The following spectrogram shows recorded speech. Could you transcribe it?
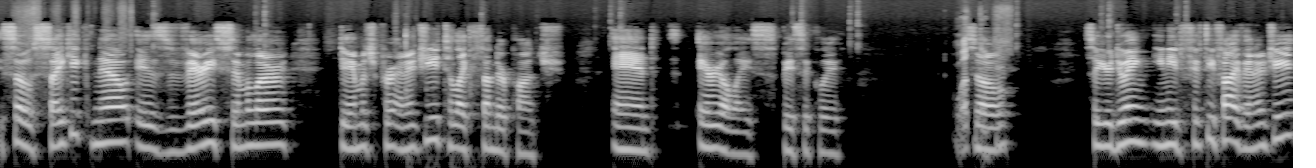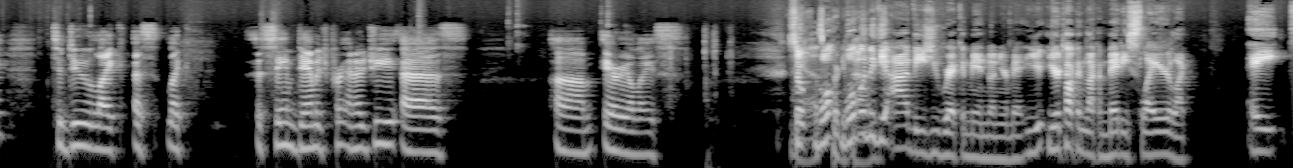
so. Psychic now is very similar damage per energy to like Thunder Punch and Aerial Ace, basically. What so the? so you're doing you need 55 energy to do like a like the same damage per energy as um aerial ace So Yeah, what what would be the IVs you recommend on your Medi? You- You're talking like a Medi Slayer, like eight.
